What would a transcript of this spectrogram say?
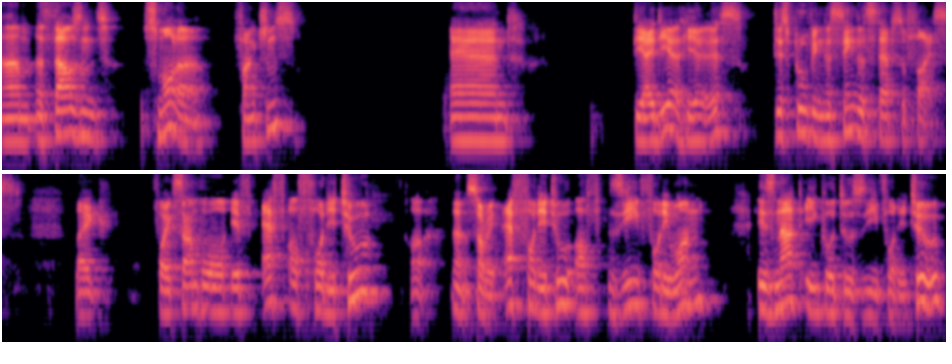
um, a thousand smaller functions. And the idea here is disproving a single step suffice. Like, for example, if f of 42, or, no, sorry, f42 of z41 is not equal to z42,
